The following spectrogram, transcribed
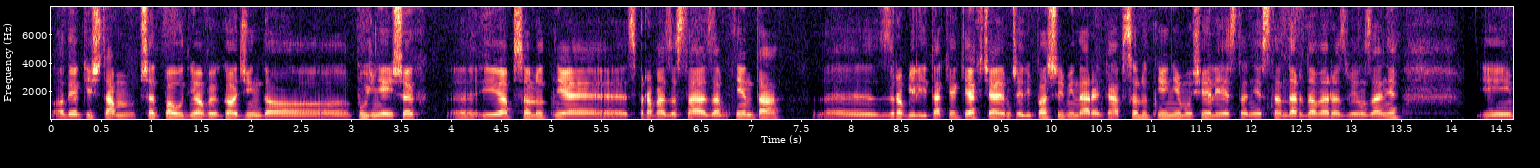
od jakichś tam przedpołudniowych godzin do późniejszych y, i absolutnie y, sprawa została zamknięta. Y, Zrobili tak jak ja chciałem, czyli poszli mi na rękę. Absolutnie nie musieli, jest to niestandardowe rozwiązanie i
